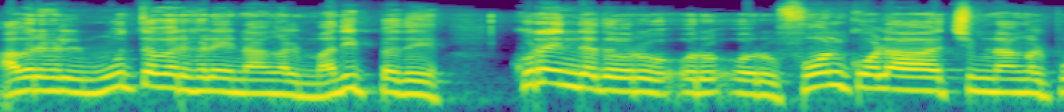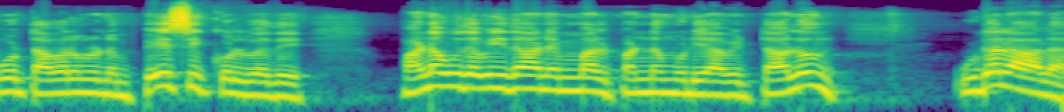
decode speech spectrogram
அவர்களின் மூத்தவர்களை நாங்கள் மதிப்பது குறைந்தது ஒரு ஒரு ஒரு ஃபோன் கோலாச்சும் நாங்கள் போட்டு அவர்களுடன் பேசிக்கொள்வது பண உதவி தான் எம்மால் பண்ண முடியாவிட்டாலும் உடலால்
